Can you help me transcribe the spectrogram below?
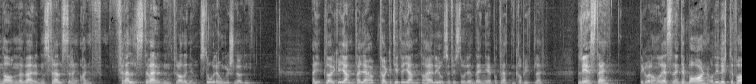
navnet verdens frelser han, han frelste verden fra den store hungersnøden. Jeg klarer ikke å gjenta, jeg tar ikke tid til å gjenta hele Josef-historien. Den er på 13 kapitler. Les den. Det går an å lese den til barn, og de lytter på.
